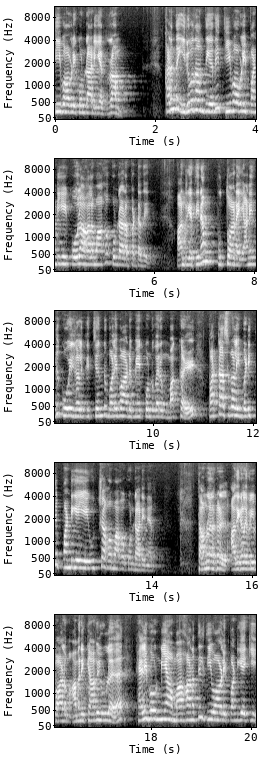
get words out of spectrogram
தீபாவளி கொண்டாடிய ராம் கடந்த இருபதாம் தேதி தீபாவளி பண்டிகை கோலாகலமாக கொண்டாடப்பட்டது. அன்றைய தினம் புத்தாடை அணிந்து கோயில்களுக்கு சென்று வழிபாடு மேற்கொண்டு வரும் மக்கள் பட்டாசுகளை வெடித்து பண்டிகையை உற்சாகமாக கொண்டாடினர். தமிழர்கள் அதிகளவில் வாழும் அமெரிக்காவில் உள்ள கலிபோர்னியா மாகாணத்தில் தீபாவளி பண்டிகைக்கு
